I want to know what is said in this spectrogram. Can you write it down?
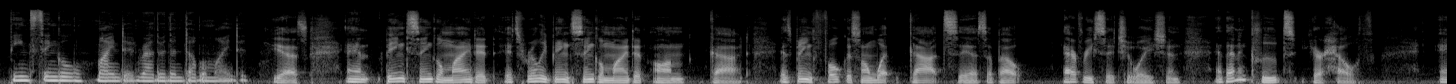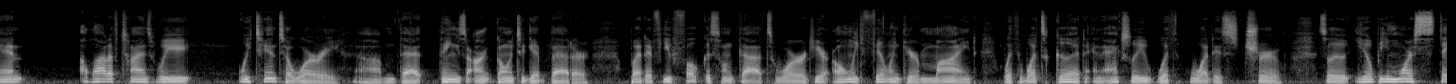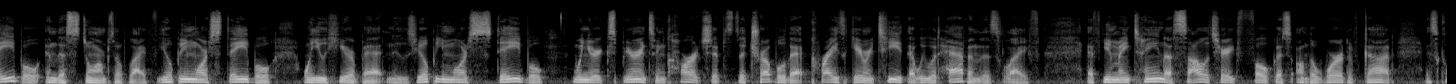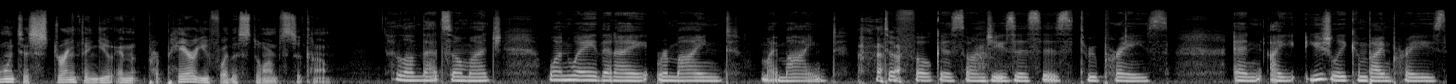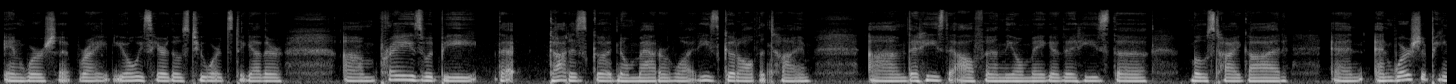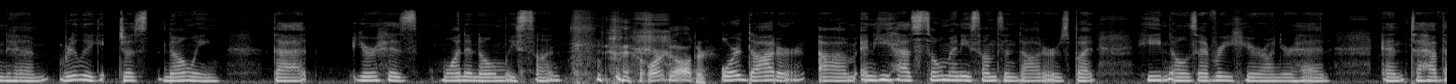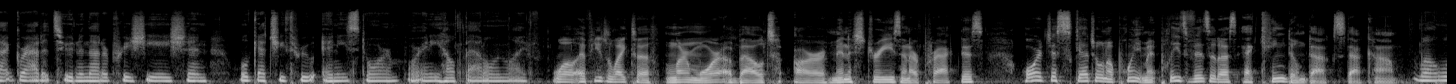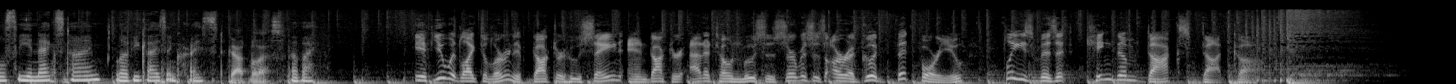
being single minded rather than double minded. Yes. And being single minded, it's really being single minded on God. It's being focused on what God says about every situation, and that includes your health. And a lot of times we we tend to worry um, that things aren't going to get better. But if you focus on God's word, you're only filling your mind with what's good and actually with what is true. So you'll be more stable in the storms of life. You'll be more stable when you hear bad news. You'll be more stable when you're experiencing hardships, the trouble that Christ guaranteed that we would have in this life. If you maintain a solitary focus on the word of God, it's going to strengthen you and prepare you for the storms to come. I love that so much. One way that I remind my mind to focus on Jesus is through praise. And I usually combine praise and worship, right? You always hear those two words together. Um, praise would be that God is good no matter what, He's good all the time, um, that He's the Alpha and the Omega, that He's the Most High God. And, and worshiping Him, really just knowing that you're His one and only son or daughter or daughter um, and he has so many sons and daughters but he knows every hair on your head and to have that gratitude and that appreciation will get you through any storm or any health battle in life well if you'd like to learn more about our ministries and our practice or just schedule an appointment, please visit us at kingdomdocs.com. Well, we'll see you next time. Love you guys in Christ. God bless. Bye bye. If you would like to learn if Dr. Hussein and Dr. Adatone Musa's services are a good fit for you, please visit kingdomdocs.com.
